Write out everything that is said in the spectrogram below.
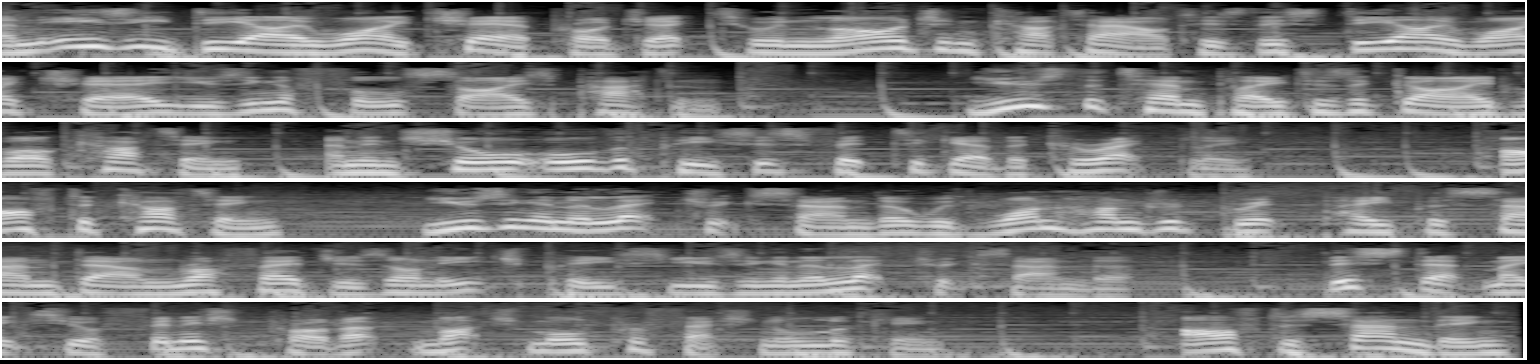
An easy DIY chair project to enlarge and cut out is this DIY chair using a full-size pattern. Use the template as a guide while cutting, and ensure all the pieces fit together correctly. After cutting, Using an electric sander with 100 grit paper sand down rough edges on each piece using an electric sander. This step makes your finished product much more professional looking. After sanding,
